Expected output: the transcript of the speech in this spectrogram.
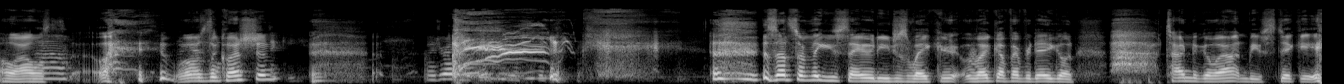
Oh, I almost. Uh, what was the question? Sticky. Would you rather be itchy or sticky? Is that something you say when you just wake your, wake up every day going, time to go out and be sticky?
